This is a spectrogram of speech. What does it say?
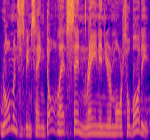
Romans has been saying, don't let sin reign in your mortal body.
